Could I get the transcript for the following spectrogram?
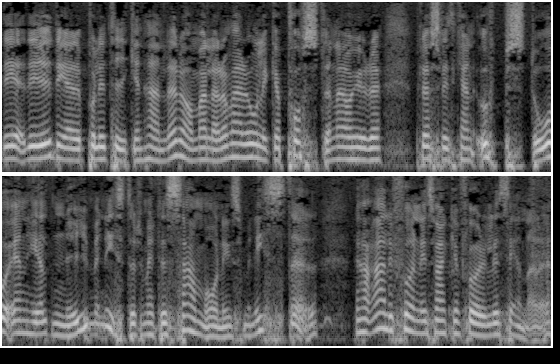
Det, det är ju det politiken handlar om, alla de här olika posterna och hur det plötsligt kan uppstå en helt ny minister som heter samordningsminister. Det har aldrig funnits varken förr eller senare.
